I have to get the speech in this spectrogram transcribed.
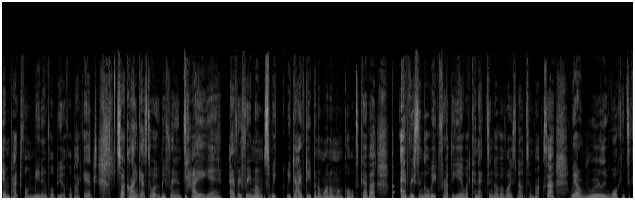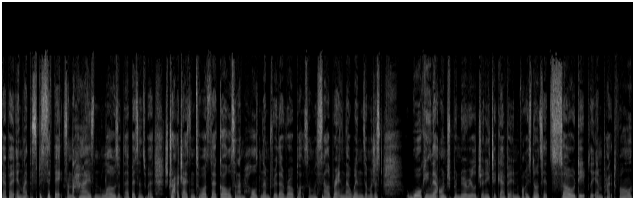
impactful, meaningful, beautiful package. So a client gets to work with me for an entire year. Every three months, we we dive deep in a one-on-one call together. But every single week throughout the year, we're connecting over voice notes in Voxer. We are really walking together in like the specifics and the highs and the lows of their business. We're strategizing towards their goals, and I'm holding them through their roadblocks and we're celebrating their wins and we're just walking their entrepreneurial journey together in voice notes. It's so deeply impactful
